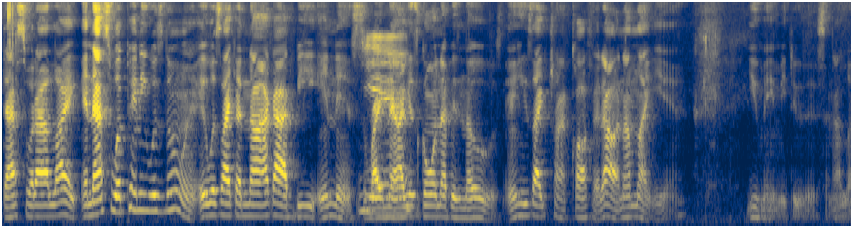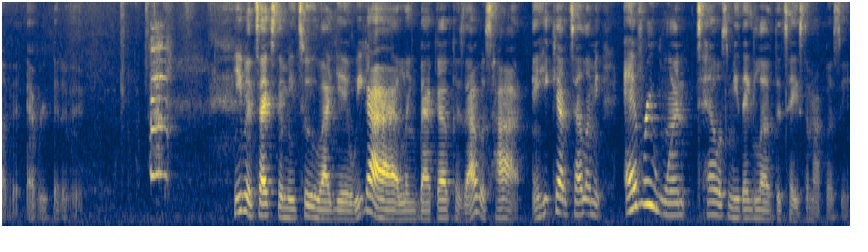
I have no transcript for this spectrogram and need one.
That's what I like. And that's what Penny was doing. It was like a nah, I gotta be in this right now. Yeah. Like it's going up his nose. And he's like trying to cough it out. And I'm like, Yeah, you made me do this and I love it. Every bit of it. He been texting me too, like, yeah, we gotta link back up because that was hot. And he kept telling me, everyone tells me they love the taste of my pussy.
